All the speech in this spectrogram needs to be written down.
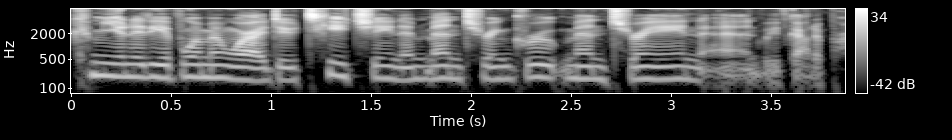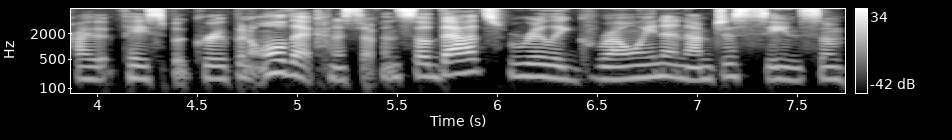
community of women where I do teaching and mentoring, group mentoring, and we've got a private Facebook group and all that kind of stuff. And so that's really growing, and I'm just seeing some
